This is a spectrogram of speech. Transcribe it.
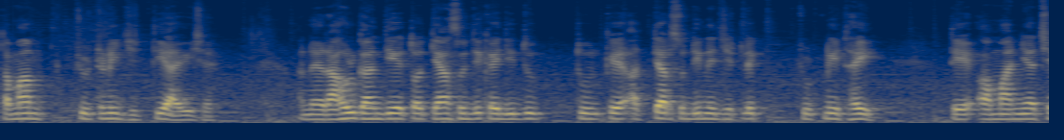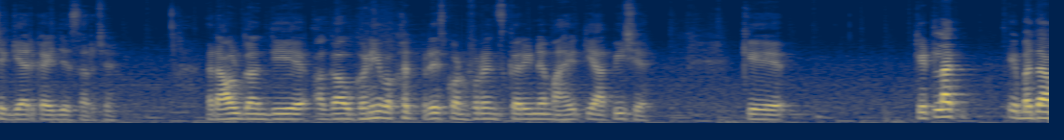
તમામ ચૂંટણી જીતતી આવી છે. અને રાહુલ ગાંધીએ તો ત્યાં સુધી કહી દીધું હતું કે અત્યાર સુધીની જેટલી ચૂંટણી થઈ, તે અમાન્ય છે, ગેરકાયદેસર છે. રાહુલ ગાંધીએ અગાઉ ઘણી વખત પ્રેસ કોન્ફરન્સ કરીને માહિતી આપી છે કે કેટલાક એ બધા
